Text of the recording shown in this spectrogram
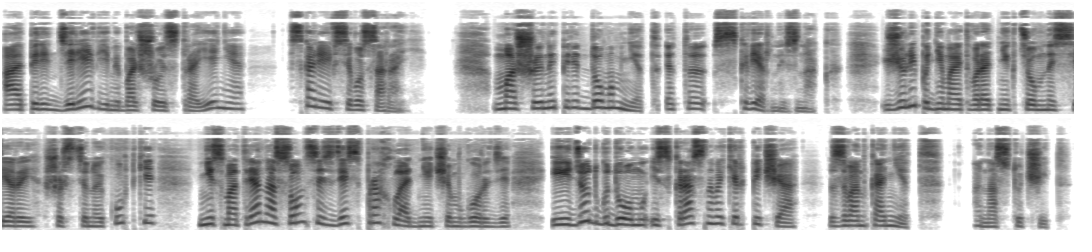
а перед деревьями большое строение, скорее всего, сарай. Машины перед домом нет, это скверный знак. Жюли поднимает воротник темно-серой шерстяной куртки, Несмотря на солнце, здесь прохладнее, чем в городе, и идет к дому из красного кирпича. Звонка нет, она стучит.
